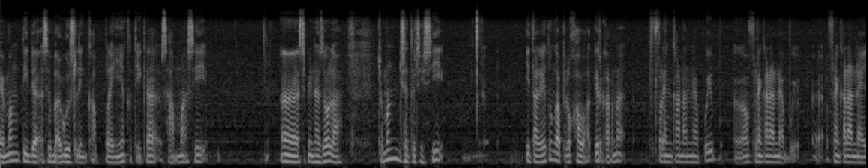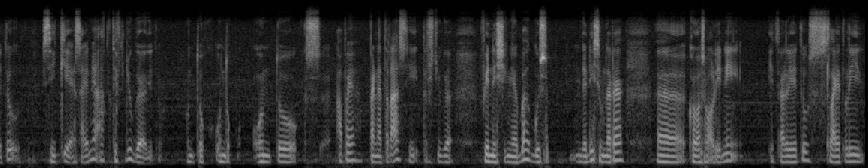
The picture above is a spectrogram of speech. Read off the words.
memang tidak sebagus link up play-nya ketika sama si uh, Spinazzola cuman di satu sisi Italia tuh nggak perlu khawatir karena flank kanannya pun uh, flank kanannya uh, flank kanannya itu si Kiesa ini aktif juga gitu. Untuk untuk untuk apa ya penetrasi terus juga finishingnya bagus. Jadi sebenarnya uh, kalau soal ini Italia itu slightly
